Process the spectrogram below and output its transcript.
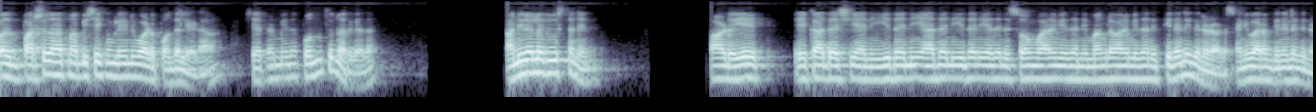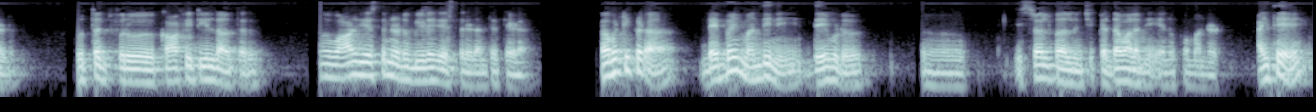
పరిశుధాత్మ అభిషేకం లేని వాడు పొందలేడా? శరీరం మీద పొందుతున్నారు కదా. అనిలలో చూస్తా నేను. వాడు ఏ ఏకాదశి అని ఇదని అదని ఇదని అదని సోమవారం ఇదని మంగళవారం ఇదని తిననే తినడాడు శనివారం తిననే తినడు. ఉత్త కాఫీ టీలు తాగుతారు వాడు చేస్తున్నాడు వీడే చేస్తున్నాడు అంతే తేడా. కాబట్టి ఇక్కడ డెబ్బై మందిని దేవుడు ఇస్రాయల్ పదల నుంచి పెద్దవాళ్ళని ఎన్నుకోమన్నాడు. అయితే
